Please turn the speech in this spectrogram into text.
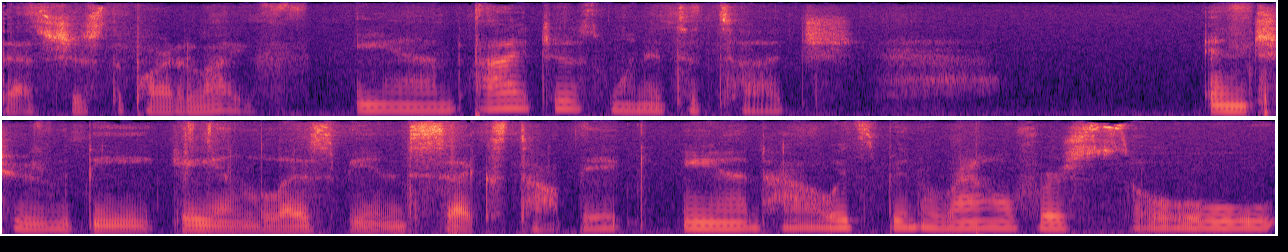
that's just a part of life. And I just wanted to touch into the gay and lesbian sex topic and how it's been around for so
